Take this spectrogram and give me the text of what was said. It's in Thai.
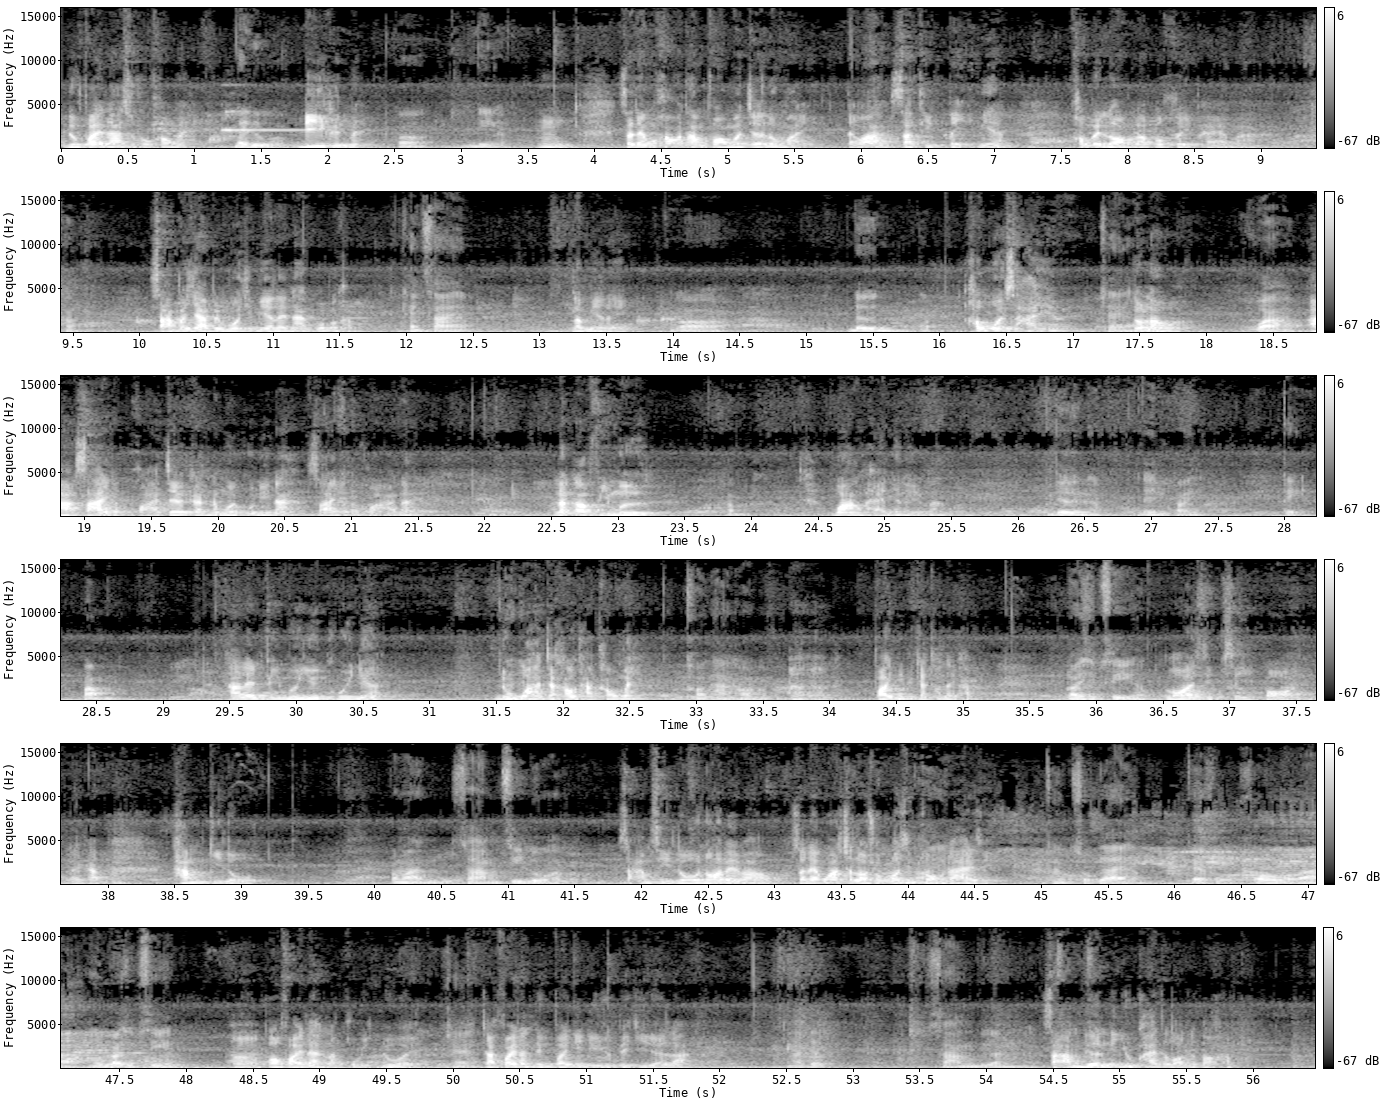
ดูไฟล์ล่าสุดของเขาไหมได้ดูครับดีขึ้นไหมก็ดีครับ อืมแสดงว่าเขาก็ทำฟอร์มมาเจอเราใหม่ แต่ว่าสถิติเนี่ยเขาไปลองเราเพราะเคยแพ้มาครับ สามพยาเป็นมวยที่มีอะไรน่ากลัวบ้างครับ แข้งซ้ายครับแล้วมีอะไรอีกแล้วก็เดินครับ เขามวยซ้ายใช่ไหมใช่คแล้รัวบเราอะ ขวาครับอ่าซ้ายกับขวาเจอกันนะมวยคู่นี้นะ ซ้ายกับขวานะ แล้วก็ฝีมือครับ วางแผนยังไงบ้าง เดินครับ เดินต่อยเตะปั้มถ้าเล่นฝีมือยืนคุยเนี่ย ดูว่าจะเข้าทางเขาไหมเข้าทางเขาครับอ่าๆไฟล์นี้พิกัดเท่าไหร่ครับร้อยสิบสี่ครับ ร้อยสิบสี่ปอนด์นะครับทำกี่โลประมาณสามสี่โลครับสามสี่โลน้อยไปเปล่า แสดงว่าเราชกร้อยสิบสองได้สิ ท่านชกได้ครับ แต่เขาเขาบอกว่าให้ร้อยสิบสี่ครับ อ่าเพราะไฟล์แรกหลังโควิดด้วย ใช่จากไฟล์นั้นถึงไฟล์นี้นี่หยุดไปกี่เดือนละน่าจะสามเดือนครับสามเดือนนี่อยู่ค่ายตลอดหรือเปล่าครับ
